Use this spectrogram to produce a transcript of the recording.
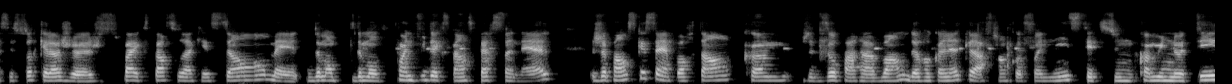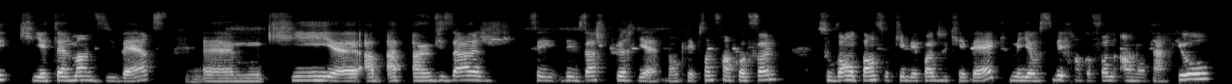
c'est sûr que là, je ne suis pas experte sur la question, mais de mon, de mon point de vue d'expérience personnelle, je pense que c'est important, comme je disais auparavant, de reconnaître que la francophonie, c'est une communauté qui est tellement diverse, mm. euh, qui euh, a, a, un visage, c'est des visages pluriels. Donc, les personnes francophones, souvent on pense aux Québécois du Québec, mais il y a aussi des francophones en Ontario,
